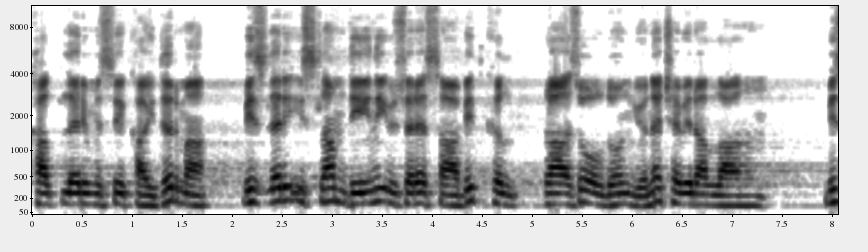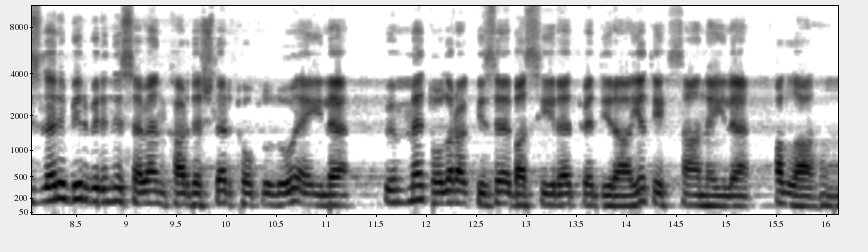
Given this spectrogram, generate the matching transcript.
kalplerimizi kaydırma, Bizleri İslam dini üzere sabit kıl, razı olduğun yöne çevir Allah'ım. Bizleri birbirini seven kardeşler topluluğu eyle, ümmet olarak bize basiret ve dirayet ihsan eyle Allah'ım.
